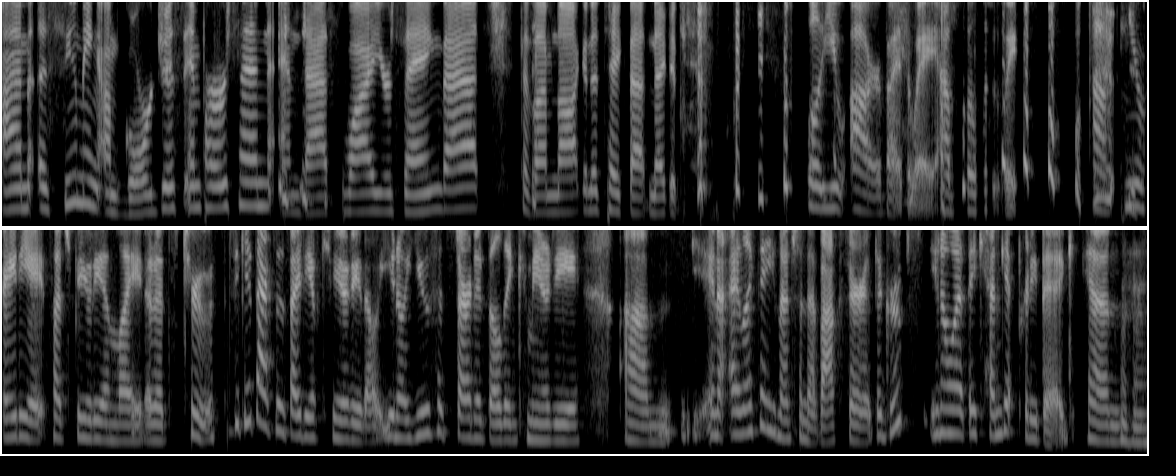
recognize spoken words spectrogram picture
I'm assuming I'm gorgeous in person. And that's why you're saying that, because I'm not going to take that negatively. Well, you are, by the way. Absolutely. Um, you radiate such beauty and light, and it's truth. To get back to this idea of community, though, you know, you had started building community, um, and I like that you mentioned that Voxer. The groups, you know what, they can get pretty big, and mm-hmm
